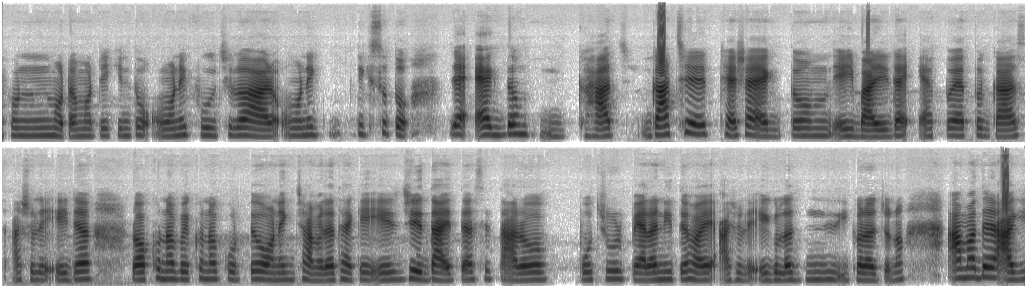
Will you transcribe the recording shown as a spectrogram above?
এখন মোটামুটি কিন্তু অনেক ফুল ছিল আর অনেক দেখছ তো? যে একদম গাছ, গাছের ঠেসা একদম এই বাড়িটা, এত এত গাছ। আসলে এইটা রক্ষণাবেক্ষণ করতেও অনেক ঝামেলা থাকে। এর যে দায়িত্ব আছে, তারও প্রচুর প্যারা নিতে হয় আসলে এগুলো ই করার জন্য। আমাদের আগে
